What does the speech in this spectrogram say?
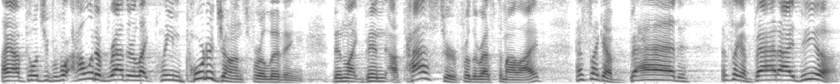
Like I've told you before, I would have rather like cleaned porta johns for a living than like been a pastor for the rest of my life. That's like a bad, that's like a bad idea.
